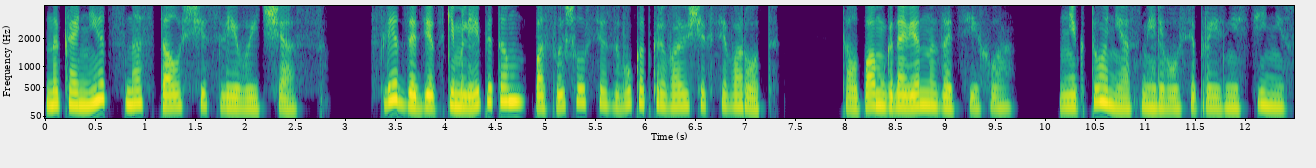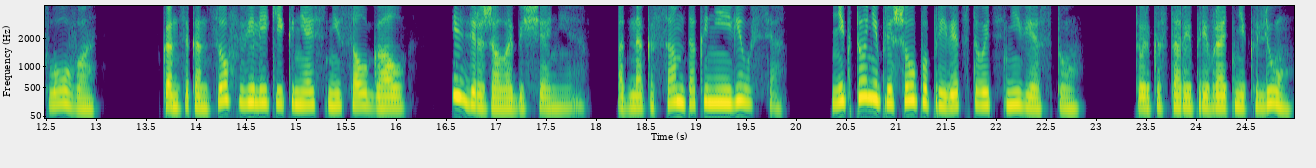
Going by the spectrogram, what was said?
Наконец настал счастливый час. Вслед за детским лепетом послышался звук открывающихся ворот. Толпа мгновенно затихла. Никто не осмеливался произнести ни слова. В конце концов, великий князь не солгал и сдержал обещание. Однако сам так и не явился. Никто не пришел поприветствовать невесту. Только старый привратник Лю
